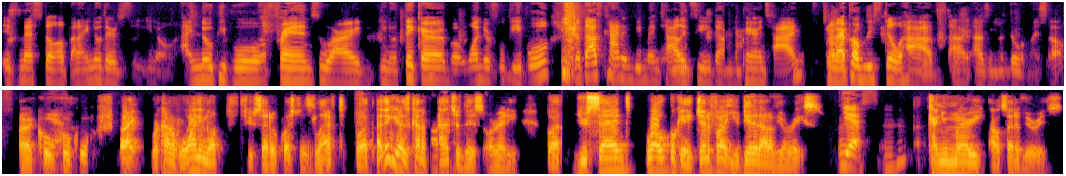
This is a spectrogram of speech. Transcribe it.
is messed up, and I know there's know I know people friends who are you know thicker but wonderful people, but that's kind of the mentality that my parents had and I probably still have uh, as an adult myself. All right, cool, yeah. cool, cool. All right, we're kind of winding up. A few set of questions left, but I think you guys kind of answered this already. But you said, well, okay, Jennifer, you did it out of your race. Yes. Mm-hmm. Can you marry outside of your race?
